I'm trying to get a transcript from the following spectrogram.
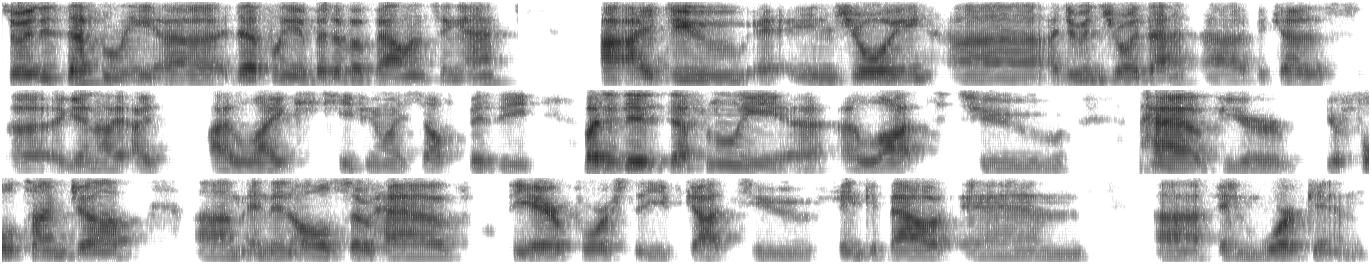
So it is definitely uh, definitely a bit of a balancing act. I do enjoy uh, I do enjoy that uh, because uh, again I, I, I like keeping myself busy, but it is definitely a, a lot to have your your full time job um, and then also have the Air Force that you've got to think about and uh, and work in.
